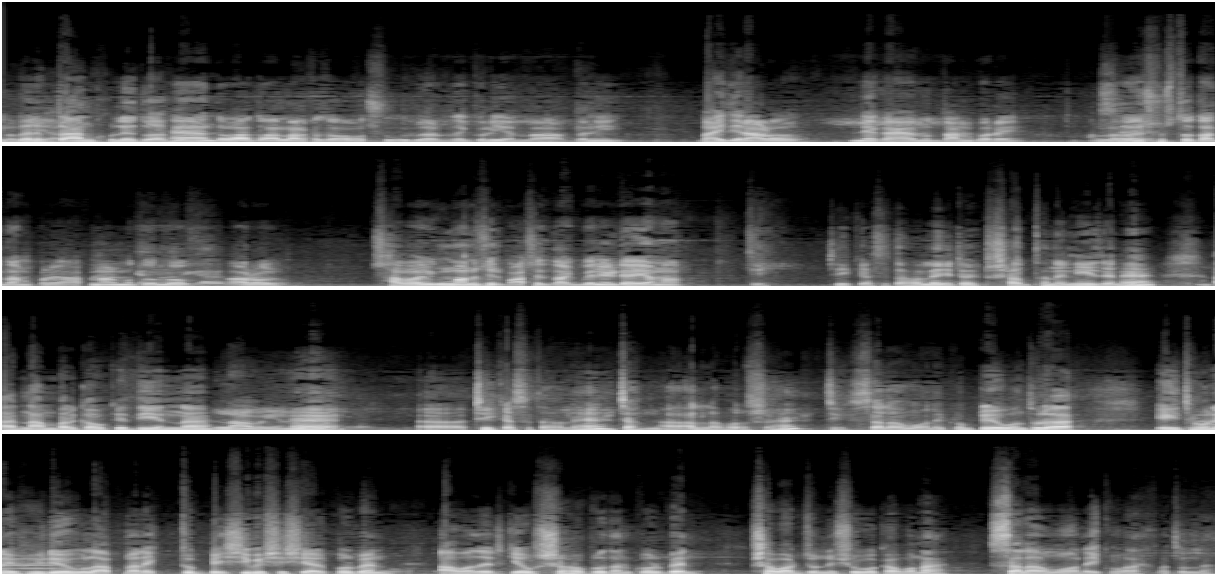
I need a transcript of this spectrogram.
একবারে প্রাণ খুলে দোয়া হ্যাঁ দোয়া তো আল্লাহর কাছে অবশ্য শুক্র আদায় করি আল্লাহ জানি ভাইদের আরও নেকায় দান করে আল্লাহ সুস্থতা দান করে আপনার মতো লোক আরও স্বাভাবিক মানুষের পাশে থাকবেন এটাই আমার ঠিক আছে তাহলে এটা একটু সাবধানে নিয়ে যান হ্যাঁ? আর নাম্বার কাউকে দিয়েন না। হ্যাঁ? ঠিক আছে তাহলে হ্যাঁ? যান আল্লাহ ভরসা হ্যাঁ? জি সালামু আলাইকুম। প্রিয় বন্ধুরা এই ধরনের ভিডিওগুলো আপনারা একটু বেশি বেশি শেয়ার করবেন আমাদেরকে উৎসাহ প্রদান করবেন। সবার জন্য শুভকামনা। সালামু আলাইকুম রহমতুল্লাহ।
